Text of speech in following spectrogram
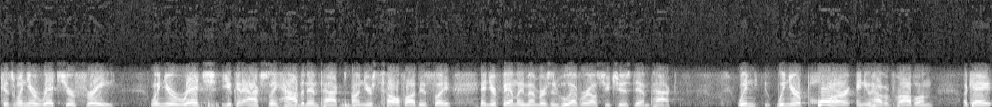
because when you're rich, you're free. When you're rich, you can actually have an impact on yourself, obviously, and your family members and whoever else you choose to impact. When when you're poor and you have a problem, okay,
